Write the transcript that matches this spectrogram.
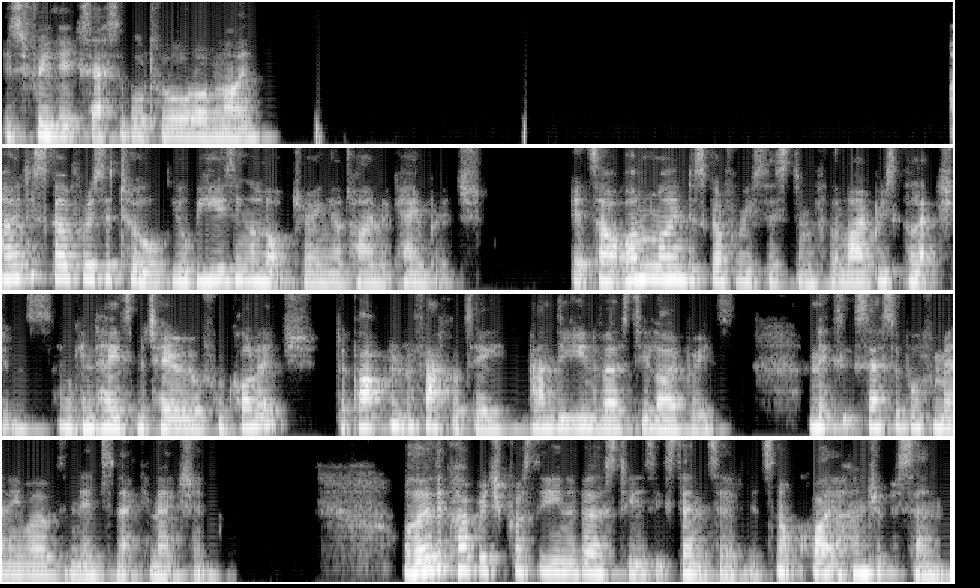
is freely accessible to all online. iDiscover is a tool you'll be using a lot during your time at Cambridge. It's our online discovery system for the library's collections and contains material from college, department and faculty, and the university libraries, and it's accessible from anywhere with an internet connection. Although the coverage across the university is extensive, it's not quite 100%,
